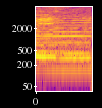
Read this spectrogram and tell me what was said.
You.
